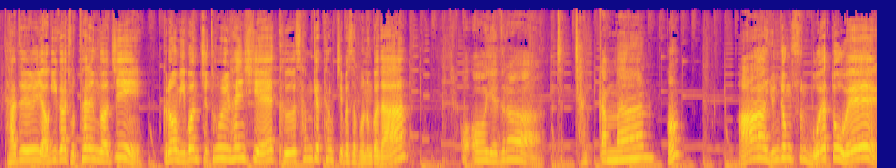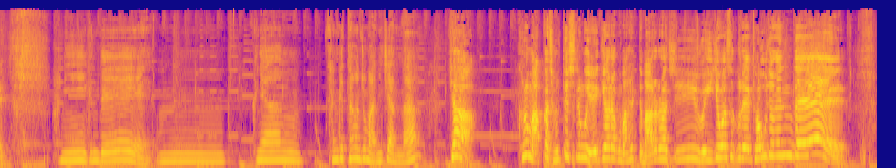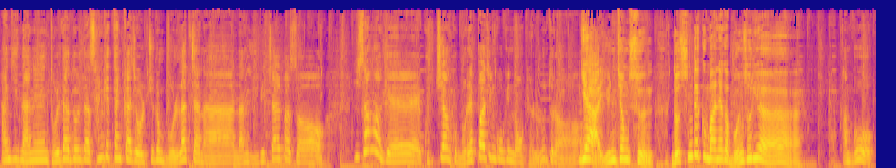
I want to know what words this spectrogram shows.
다들 여기가 좋다는 거지? 그럼 이번 주 토요일 1시에 그 삼계탕집에서 보는 거다. 어, 어, 얘들아. 자, 잠깐만. 어? 아, 윤정순 뭐야 또 왜? 아니, 근데, 음, 그냥, 삼계탕은 좀 아니지 않나? 야! 그럼 아까 절대 싫은 거 얘기하라고 말할때 말을 하지. 왜 이제 와서 그래? 겨우 정했는데! 아니, 나는 돌다 돌다 삼계탕까지 올 줄은 몰랐잖아. 나는 입이 짧아서. 이상하게 굽지 않고 물에 빠진 고기는 너무 별로더라. 야, 윤정순, 너 순대국 마녀가 뭔 소리야? 아, 뭐,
